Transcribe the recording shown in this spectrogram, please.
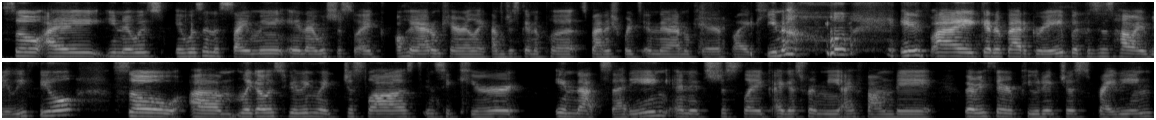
So I, you know, it was it was an assignment and I was just like, okay, I don't care. Like I'm just gonna put Spanish words in there. I don't care if like, you know, if I get a bad grade, but this is how I really feel. So um like I was feeling like just lost, insecure in that setting. And it's just like, I guess for me, I found it very therapeutic just writing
